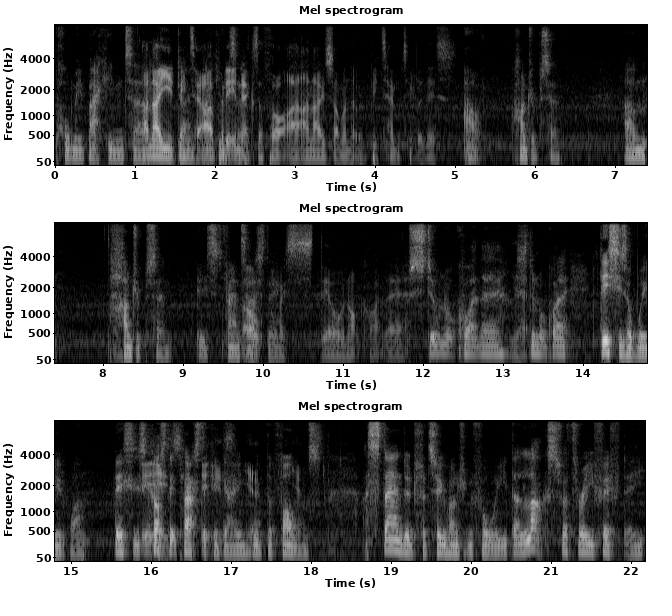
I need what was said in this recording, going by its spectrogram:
pull me back into. I know you'd be. Te- I put it in into- there because I thought I, I know someone that would be tempted with this. Oh, 100 percent. Um, hundred percent. It's fantastic. Oh, we're still not quite there. Still not quite there. Yeah. Still not quite there. This is a weird one. This is It caustic is, plastic it again yeah, with the fonts. A standard for 240, deluxe for 350,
